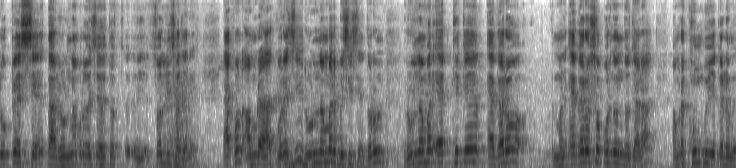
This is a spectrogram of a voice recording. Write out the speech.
লোকটা এসছে, তার রুল নাম্বার হয়েছে হয়তো চল্লিশ হাজারে। এখন আমরা করেছি রুল নাম্বার বেসিসে। ধরুন, রুল নাম্বার এক থেকে এগারো মানে এগারোশো পর্যন্ত যারা, আমরা খুমবুই একাডেমি,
